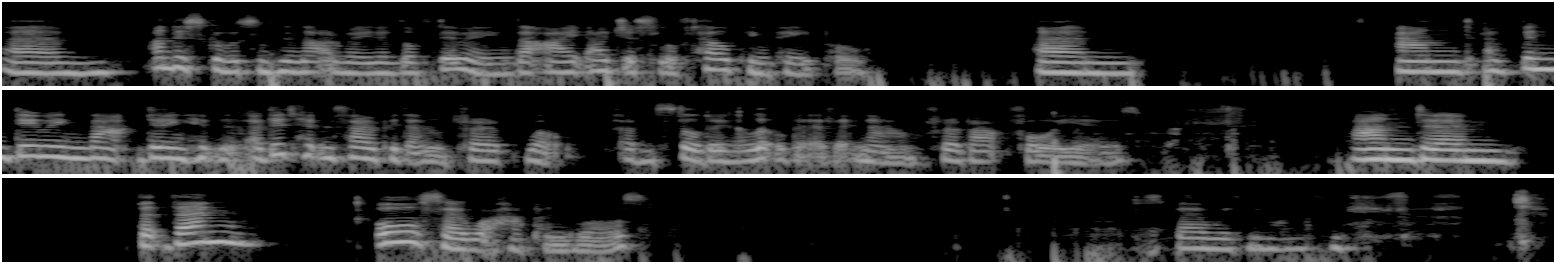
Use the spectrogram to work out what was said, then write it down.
um, and discovered something that I really loved doing, that I, I just loved helping people. Um, and I've been doing that, doing hypno- I did hypnotherapy then for, well, I'm still doing a little bit of it now for about four years. And, um, but then also what happened was, just bear with me while I sneeze.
